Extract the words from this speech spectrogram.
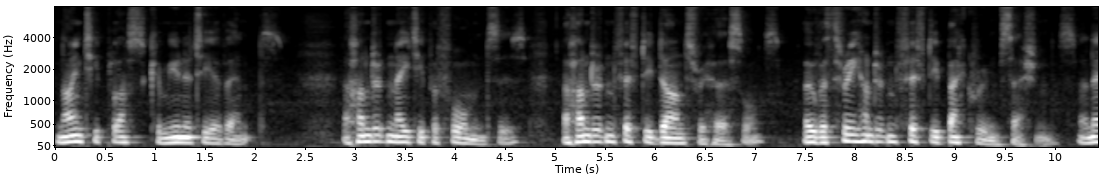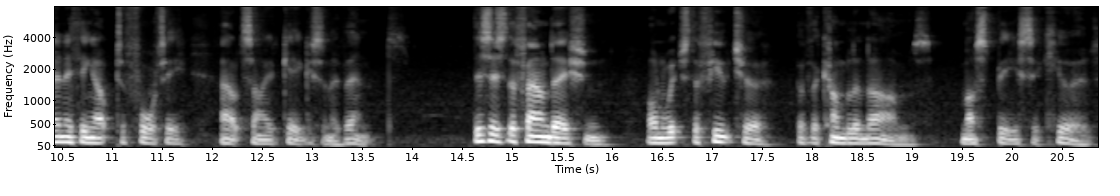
90 plus community events, 180 performances, 150 dance rehearsals, over 350 backroom sessions, and anything up to 40 outside gigs and events. This is the foundation on which the future of the Cumberland Arms must be secured.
